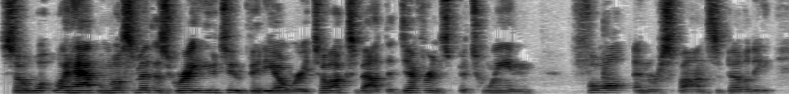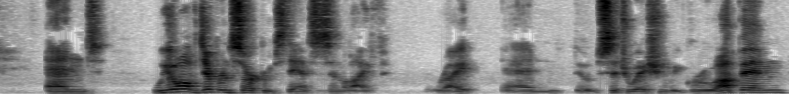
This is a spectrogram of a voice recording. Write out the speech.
so what, what happened? Will Smith has a great YouTube video where he talks about the difference between fault and responsibility, and we all have different circumstances in life, right? And the situation we grew up in,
